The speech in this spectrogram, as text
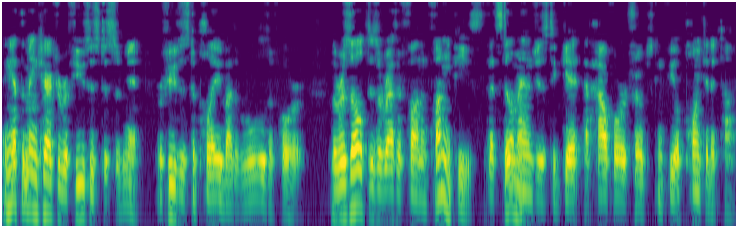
and yet the main character refuses to submit, refuses to play by the rules of horror. The result is a rather fun and funny piece that still manages to get at how horror tropes can feel pointed at times,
